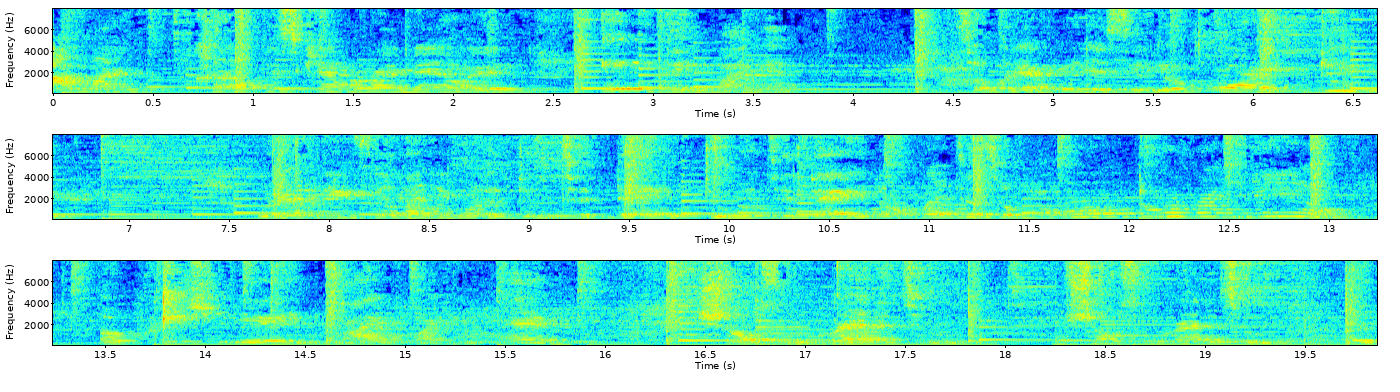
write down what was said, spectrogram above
I might cut off this camera right now and anything might happen. So whatever it is in your heart, do it. Whatever you like you want to do today, do it today. Don't wait till tomorrow, do it right now. Appreciate life while you have it. Show some gratitude. Show some gratitude. The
